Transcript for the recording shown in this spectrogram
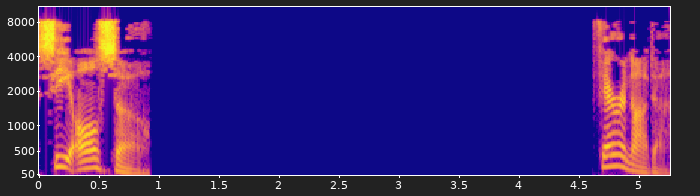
See also farinata,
